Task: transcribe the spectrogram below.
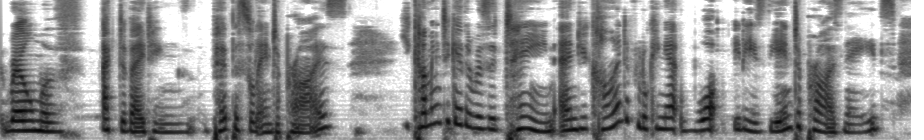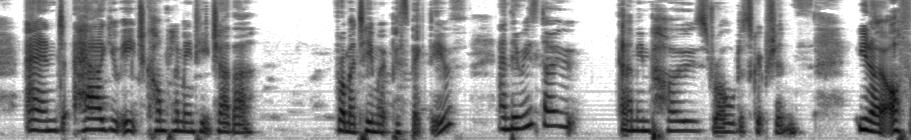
realm of activating purposeful enterprise, you're coming together as a team and you're kind of looking at what it is the enterprise needs and how you each complement each other from a teamwork perspective, and there is no um, imposed role descriptions. You know, off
